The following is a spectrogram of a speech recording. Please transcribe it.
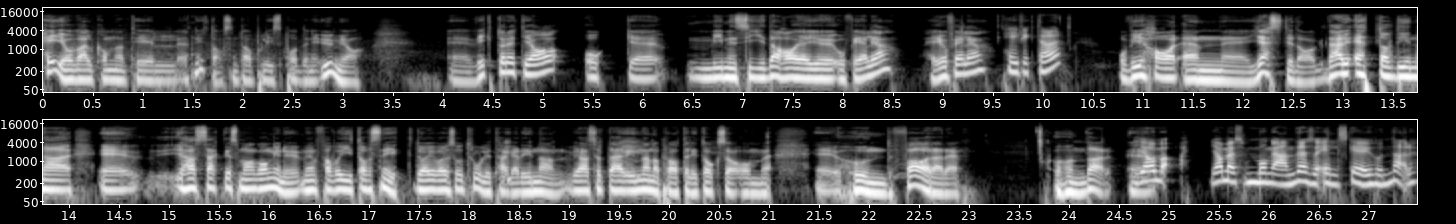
Hej och välkomna till ett nytt avsnitt av Polispodden i Umeå. Eh, Viktor heter jag och eh, vid min sida har jag ju Ofelia. Hej Ofelia. Hej Viktor. Och vi har en eh, gäst idag. Det här är ett av dina, eh, jag har sagt det så många gånger nu, men favoritavsnitt. Du har ju varit så otroligt taggad innan. Vi har suttit här innan och pratat lite också om eh, hundförare och hundar. Eh, Ja, ja, men som många andra så älskar jag ju hundar.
